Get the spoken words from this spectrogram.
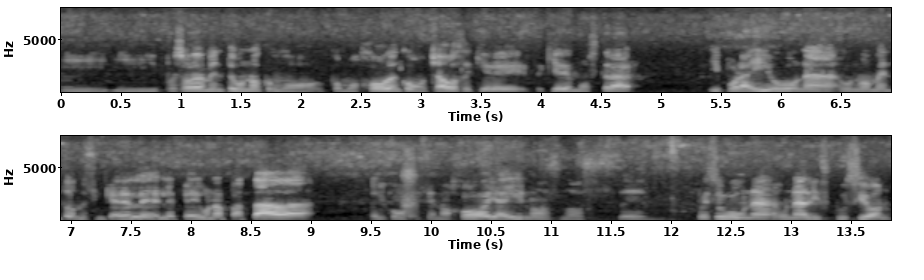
y, pues obviamente uno como, como joven, como chavo se quiere, se quiere mostrar y por ahí hubo una, un momento donde sin querer le, le pegué una patada, él como que se enojó y ahí nos, nos eh, pues hubo una, una discusión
